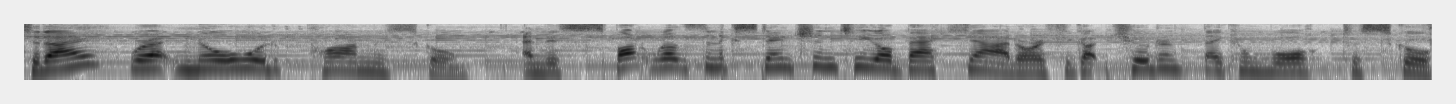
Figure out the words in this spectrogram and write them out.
Today we're at Norwood Primary School and this spot, well it's an extension to your backyard or if you've got children they can walk to school.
